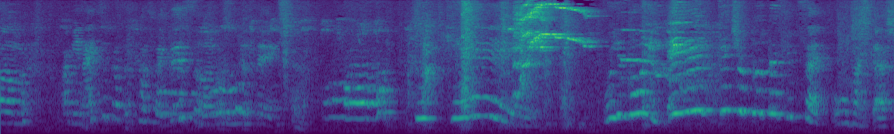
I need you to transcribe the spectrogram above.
Um, I mean, I took up the couch like this, so it was a good thing. Oh, okay. Where you going? Hey, get your butt back inside. Oh my gosh.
